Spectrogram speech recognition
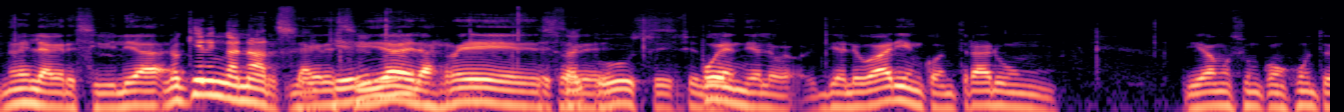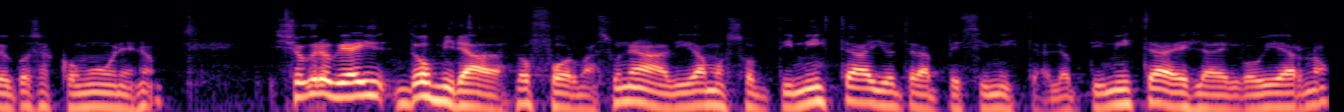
no es la agresividad. No quieren ganarse. La quieren- agresividad de las redes. o de- Exacto, uh, sí, sin pueden duda. dialo- dialogar y encontrar un, digamos, un conjunto de cosas comunes, ¿no? Yo creo que hay dos miradas, dos formas. Una, digamos, optimista y otra pesimista. La optimista es la del gobierno,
